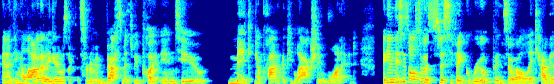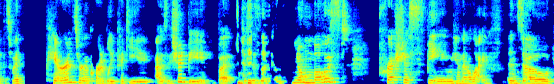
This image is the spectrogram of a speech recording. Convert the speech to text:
And I think a lot of that again was like the sort of investments we put into making a product that people actually wanted. Again, this is also a specific group. And so I'll like caveat this with parents are incredibly picky as they should be, but this is like the you know most precious being in their life. And so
